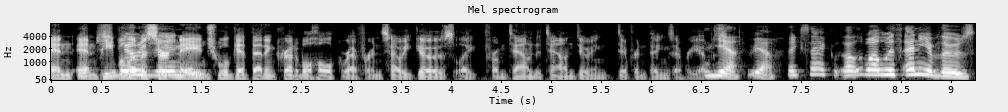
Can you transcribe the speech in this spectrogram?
And Yep, and people of a certain and- age will get that incredible Hulk reference how he goes like from town to town doing different things every episode. Yeah, yeah, exactly. Well, well, with any of those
